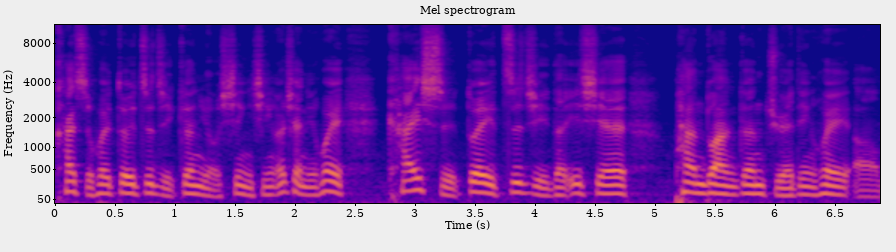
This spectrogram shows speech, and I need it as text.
开始会对自己更有信心，而且你会开始对自己的一些判断跟决定会，呃，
